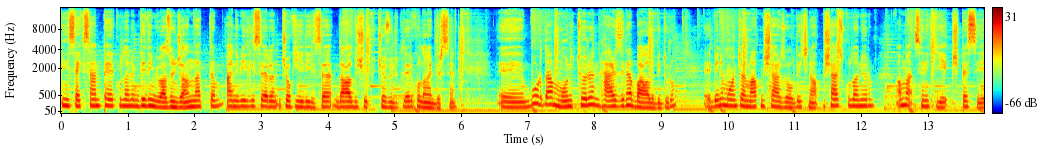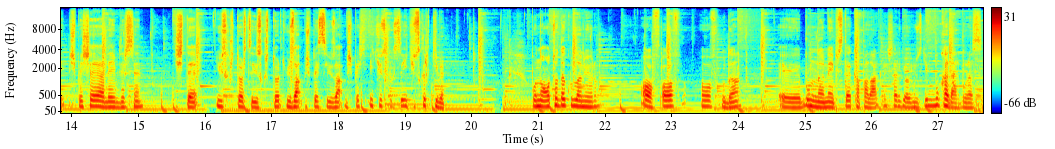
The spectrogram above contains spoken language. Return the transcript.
1080p kullanıyorum. Dediğim gibi az önce anlattım. Hani bilgisayarın çok iyi değilse daha düşük çözünürlükleri kullanabilirsin. Ee, burada monitörün herzine bağlı bir durum. Ee, benim monitörüm 60 Hz olduğu için 60 Hz kullanıyorum. Ama seninki 75 ise 75'e ayarlayabilirsin. İşte 144 ise 144, 165 ise 165, 240 ise 240 gibi. Bunu otoda kullanıyorum. Off, off, off bu da. Ee, bunların hepsi de kapalı arkadaşlar. Gördüğünüz gibi bu kadar burası.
